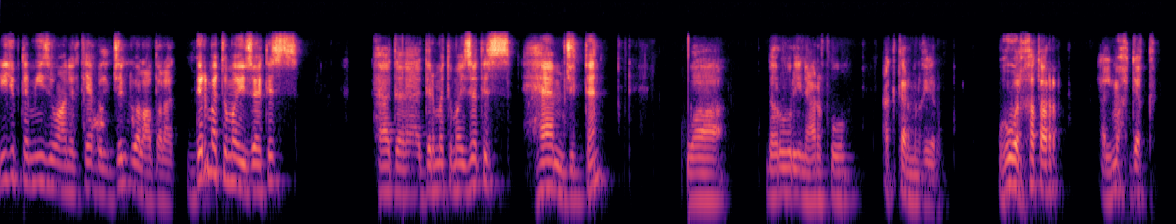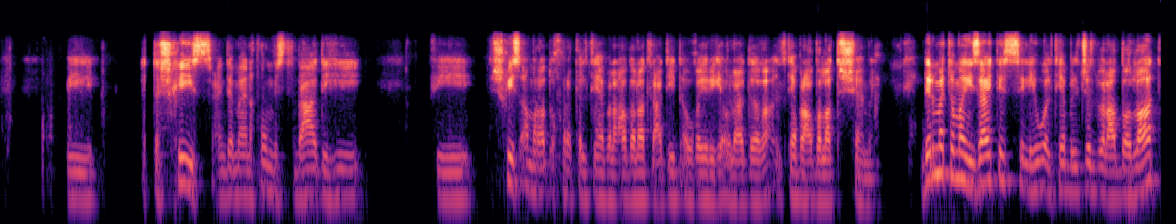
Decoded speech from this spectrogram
يجب تمييزه عن التهاب الجلد والعضلات. dermatomyositis هذا dermatomyositis هام جدا وضروري نعرفه أكثر من غيره وهو الخطر المحدق في التشخيص عندما نقوم باستبعاده في تشخيص أمراض أخرى كالتهاب العضلات العديد أو غيره أو التهاب العضلات الشامل dermatomyositis اللي هو التهاب الجلد والعضلات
